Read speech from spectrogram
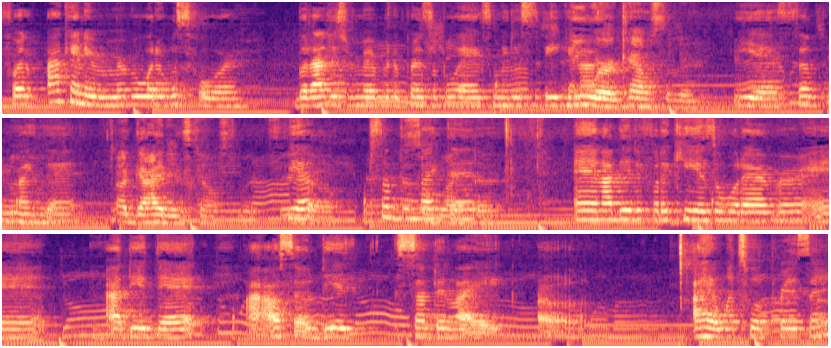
For I can't even remember what it was for, but I just remember the principal asked me to speak. And You I- were a counselor, yeah, something like that. a guidance counselor. Yep, something, Something like, like that. that. And I did it for the kids or whatever, and I did that. I also did something like uh, I had went to a prison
